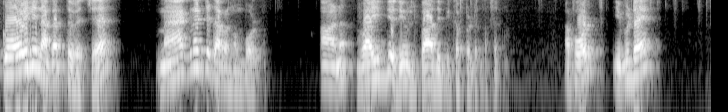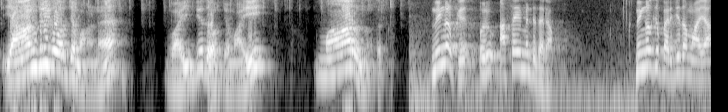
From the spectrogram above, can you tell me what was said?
കോയിലിനകത്ത് വെച്ച് മാഗ്നറ്റ് കറങ്ങുമ്പോൾ ആണ് വൈദ്യുതി ഉൽപ്പാദിപ്പിക്കപ്പെടുന്നത്. അപ്പോൾ ഇവിടെ യാന്ത്രികോർജമാണ് വൈദ്യുതോർജമായി മാറുന്നത്. നിങ്ങൾക്ക് ഒരു അസൈൻമെന്റ് തരാം. നിങ്ങൾക്ക് പരിചിതമായ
